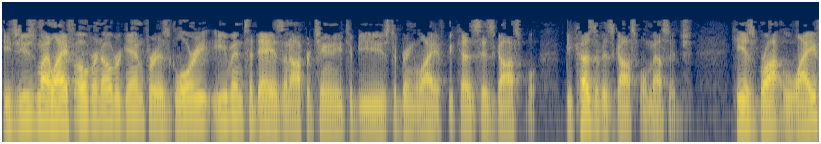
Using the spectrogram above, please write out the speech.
He's used my life over and over again for His glory. Even today is an opportunity to be used to bring life because His gospel, because of His gospel message. He has brought life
